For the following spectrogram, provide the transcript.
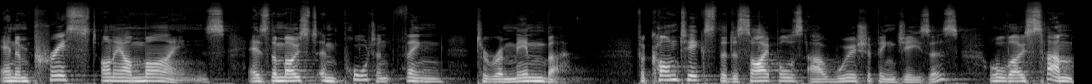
and impressed on our minds as the most important thing to remember. For context, the disciples are worshipping Jesus, although some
